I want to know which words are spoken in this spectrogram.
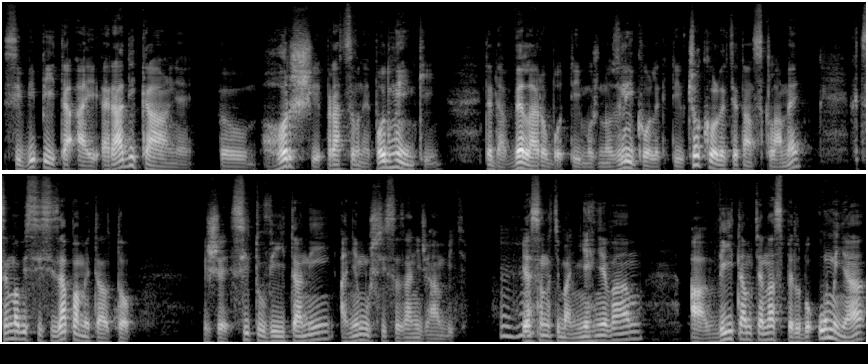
si vypýta aj radikálne um, horšie pracovné podmienky, teda veľa roboty, možno zlý kolektív, čokoľvek ťa tam sklame, chcem, aby si si zapamätal to, že si tu vítaný a nemusíš sa za nič hambiť. Uh-huh. Ja sa na teba nehnevám a vítam ťa naspäť, lebo u mňa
